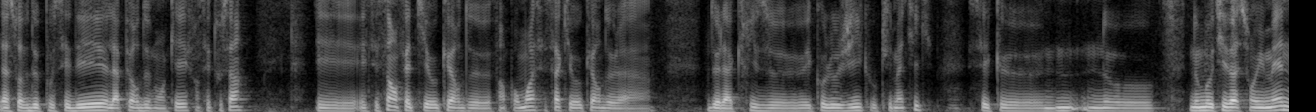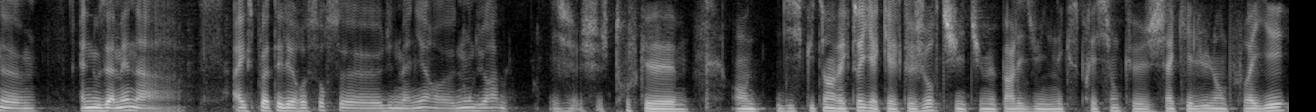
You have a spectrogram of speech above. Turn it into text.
la soif de posséder, la peur de manquer, enfin, c'est tout ça. Et, et c'est ça, en fait, qui est au cœur de. Enfin, pour moi, c'est ça qui est au cœur de la, de la crise écologique ou climatique c'est que nos, motivations humaines, euh, elles nous amènent à, exploiter les ressources euh, d'une manière euh, non durable. Je, trouve que en discutant avec toi il y a quelques jours, tu, me parlais d'une expression que chaque élu l'employait.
